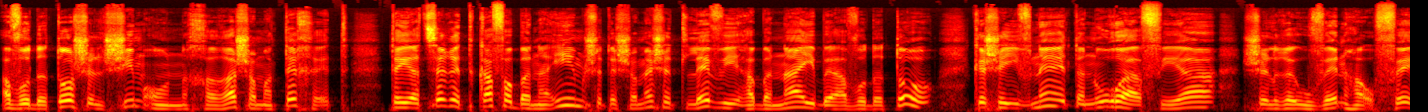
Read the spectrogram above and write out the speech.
עבודתו של שמעון, חרש המתכת, תייצר את כף הבנאים שתשמש את לוי הבנאי בעבודתו, כשיבנה את תנור האפייה של ראובן האופה,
